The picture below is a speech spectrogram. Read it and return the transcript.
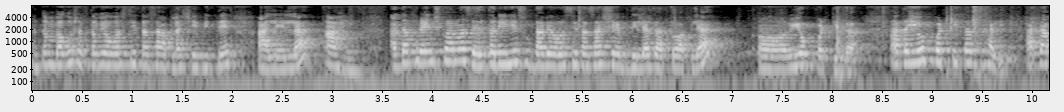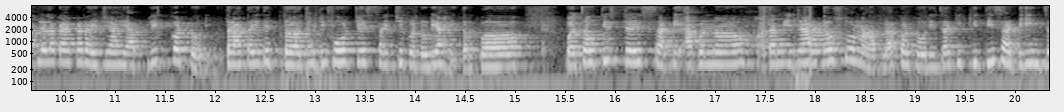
तुम्ही बघू शकता व्यवस्थित असा आपला शेप इथे आलेला आहे. आता फ्रेंच कर्न नसेल तरीही सुद्धा व्यवस्थित असा शेप दिला जातो आपल्या योगपट्टीचा. आता योगपट्टी तर झाली. आता आपल्याला काय करायची आहे आपली कटोरी. तर आता इथे थर्टी फोर चेस्ट साईजची कटोरी आहे. तर प चौतीस चेस्टसाठी आपण आता मी ज्या असतो ना आपला कटोरीचा की कितीसाठी इंच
